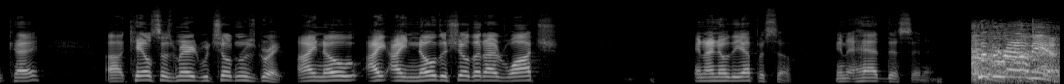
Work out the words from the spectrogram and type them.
Okay. Uh, Kale says, Married with Children was great. I know, I, I know the show that I'd watch, and I know the episode, and it had this in it. Look around here.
